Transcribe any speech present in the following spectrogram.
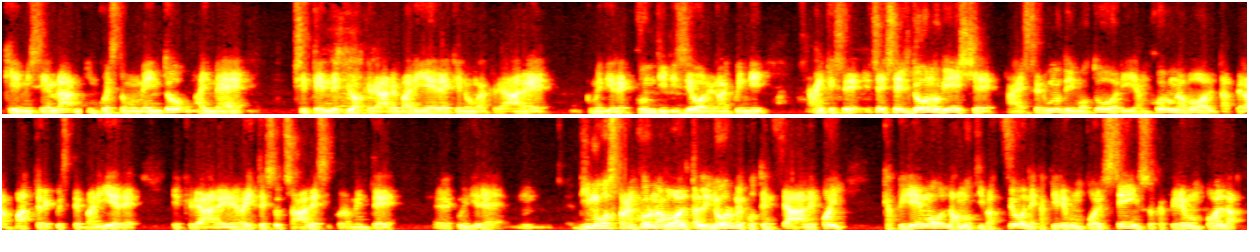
che mi sembra in questo momento, ahimè, si tende più a creare barriere che non a creare, come dire, condivisione. No? quindi anche se, cioè, se, il dono riesce a essere uno dei motori ancora una volta per abbattere queste barriere e creare rete sociale, sicuramente, eh, come dire, dimostra ancora una volta l'enorme potenziale. Poi capiremo la motivazione, capiremo un po' il senso, capiremo un po' la,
